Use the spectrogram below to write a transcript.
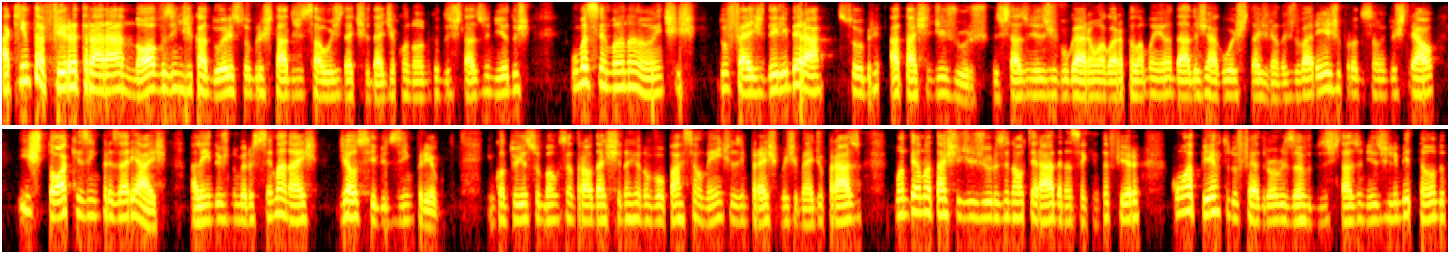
A quinta-feira trará novos indicadores sobre o estado de saúde da atividade econômica dos Estados Unidos, uma semana antes do Fed deliberar sobre a taxa de juros. Os Estados Unidos divulgarão agora pela manhã dados de agosto das vendas do varejo, produção industrial e estoques empresariais, além dos números semanais de auxílio-desemprego. Enquanto isso, o Banco Central da China renovou parcialmente os empréstimos de médio prazo, mantendo a taxa de juros inalterada nesta quinta-feira, com o aperto do Federal Reserve dos Estados Unidos limitando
